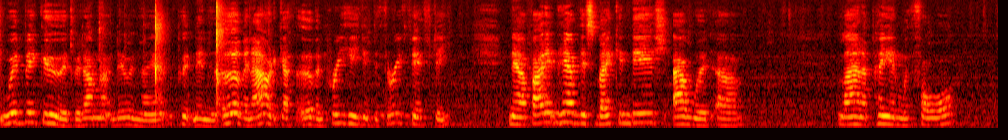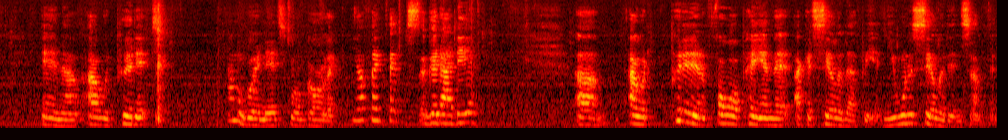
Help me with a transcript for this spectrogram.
Would be good, but I'm not doing that. I'm putting it in the oven. I already got the oven preheated to 350. Now, if I didn't have this baking dish, I would um, line a pan with foil and uh, I would put it, I'm going to go ahead and add some more garlic. Y'all think that's a good idea? Um, I would put it in a foil pan that I could seal it up in. You want to seal it in something.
